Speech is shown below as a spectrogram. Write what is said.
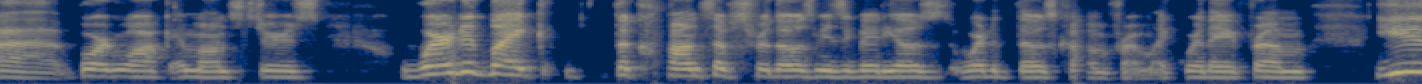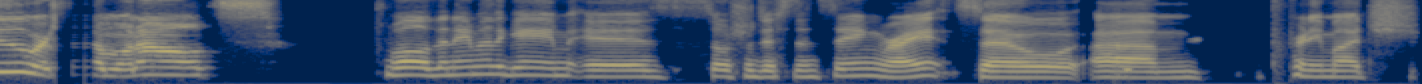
uh, Boardwalk and Monsters, where did like the concepts for those music videos, where did those come from? Like were they from you or someone else? Well, the name of the game is social distancing, right? So um pretty much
